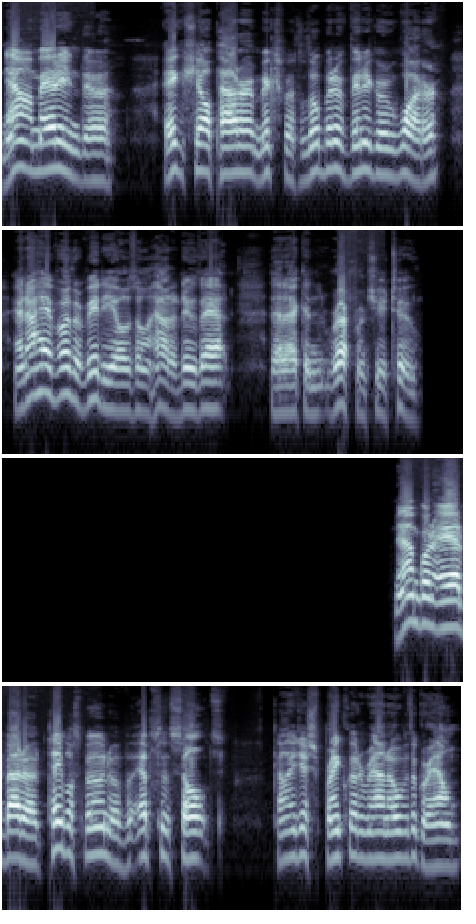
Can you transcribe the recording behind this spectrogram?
Now I'm adding the eggshell powder mixed with a little bit of vinegar and water. And I have other videos on how to do that that I can reference you to. Now I'm going to add about a tablespoon of Epsom salts. Kind of just sprinkle it around over the ground.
